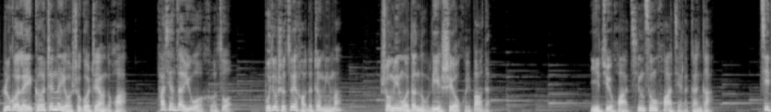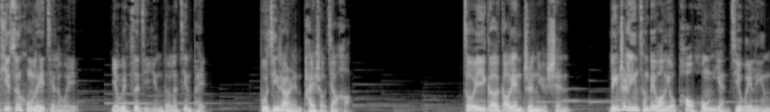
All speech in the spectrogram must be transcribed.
如果雷哥真的有说过这样的话，他现在与我合作，不就是最好的证明吗？说明我的努力是有回报的。”一句话轻松化解了尴尬，既替孙红雷解了围，也为自己赢得了敬佩，不禁让人拍手叫好。作为一个高颜值女神，林志玲曾被网友炮轰演技为零，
